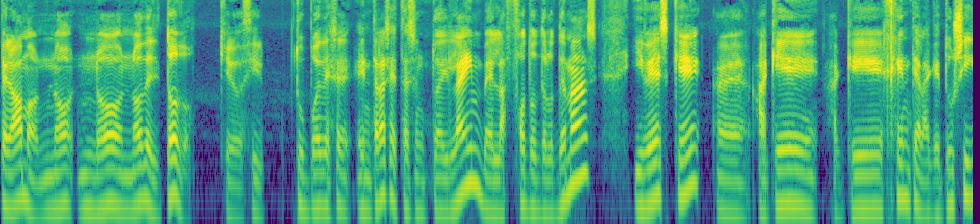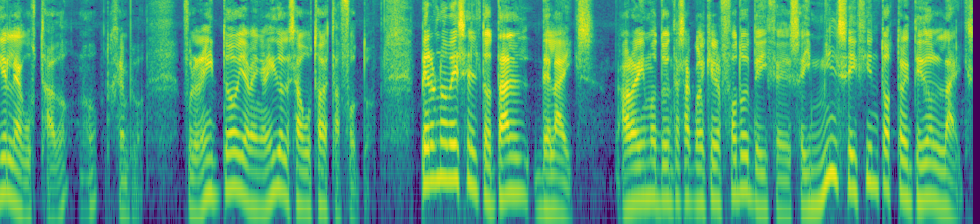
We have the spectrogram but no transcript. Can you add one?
pero vamos, no, no, no del todo. Quiero decir, tú puedes eh, entrar, estás en tu timeline, ves las fotos de los demás y ves que eh, a, qué, a qué gente a la que tú sigues le ha gustado. ¿no? Por ejemplo, fulanito y a les ha gustado esta foto. Pero no ves el total de likes. Ahora mismo tú entras a cualquier foto y te dice 6.632 likes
